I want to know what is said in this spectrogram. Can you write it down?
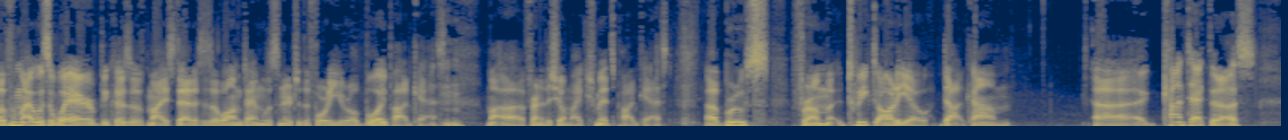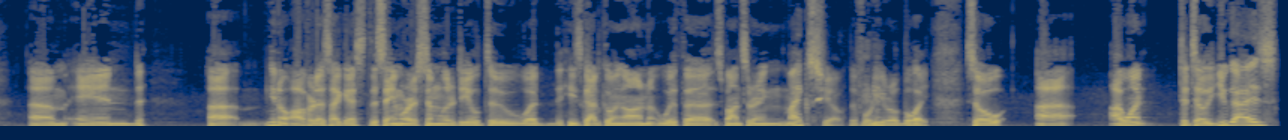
of whom I was aware because of my status as a longtime listener to the Forty Year Old Boy podcast, my uh, friend of the show Mike Schmidt's podcast. Uh, Bruce from TweakedAudio.com uh, contacted us um, and uh, you know offered us, I guess, the same or a similar deal to what he's got going on with uh, sponsoring Mike's show, the Forty Year Old Boy. So uh, I want to tell you guys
